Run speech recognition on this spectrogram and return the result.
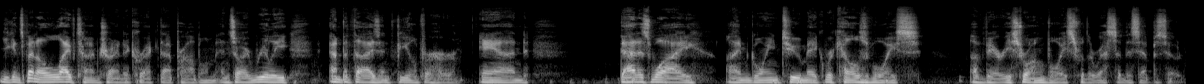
You can spend a lifetime trying to correct that problem. And so I really empathize and feel for her. And that is why I'm going to make Raquel's voice a very strong voice for the rest of this episode.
